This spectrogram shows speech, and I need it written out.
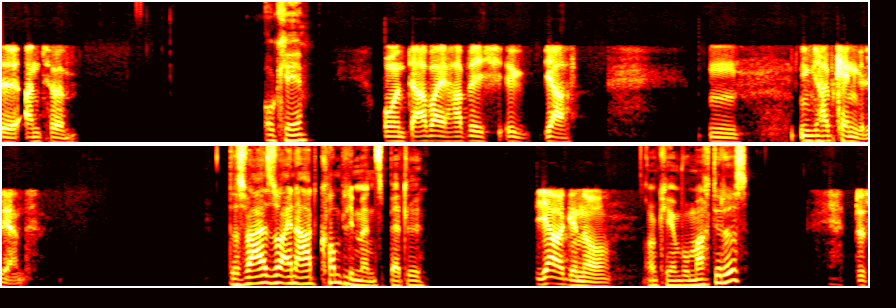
äh, antören. Okay. Und dabei habe ich, äh, ja, mh, ihn halt kennengelernt. Das war also eine Art Compliments-Battle. Ja, genau. Okay, und wo macht ihr das? Das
